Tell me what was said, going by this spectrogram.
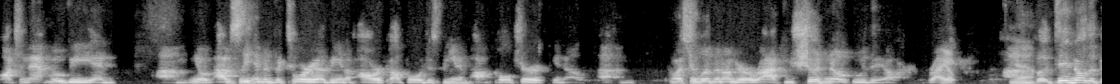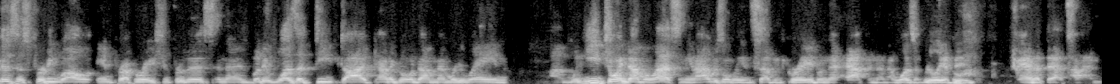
watching that movie, and um, you know, obviously him and Victoria being a power couple, just being in pop culture. You know, um, unless you're living under a rock, you should know who they are, right? Um, Yeah. But did know the business pretty well in preparation for this, and then, but it was a deep dive, kind of going down memory lane. Um, when he joined MLS, I mean, I was only in seventh grade when that happened, and I wasn't really a big fan at that time.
